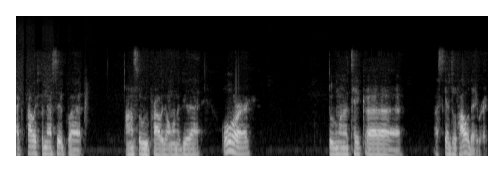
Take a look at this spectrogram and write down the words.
I could probably finesse it, but honestly, we probably don't want to do that. Or do we want to take a, a scheduled holiday break?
